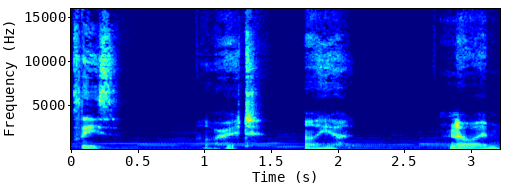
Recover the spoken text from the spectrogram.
Please. All right. Oh yeah. No, I'm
